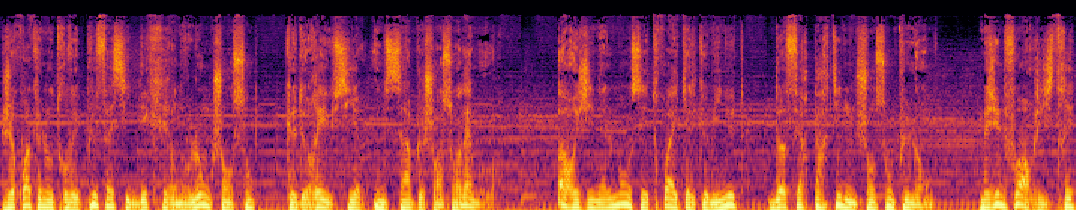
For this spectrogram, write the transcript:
Je crois que nous trouvait plus facile d'écrire nos longues chansons que de réussir une simple chanson d'amour. Originellement, ces trois et quelques minutes doivent faire partie d'une chanson plus longue. Mais une fois enregistrée,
